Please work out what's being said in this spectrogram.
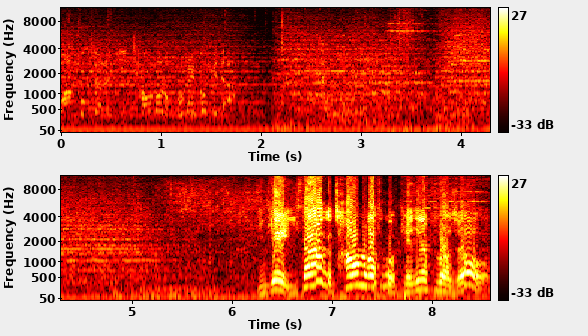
왕복선을 이 차원호로 보낼 겁니다. 이게 이상하게 차원로 같은 거 개잘 부서져.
